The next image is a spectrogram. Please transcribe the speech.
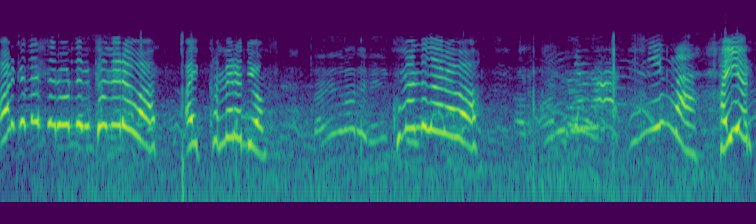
Arkadaşlar orada bir kamera var. Ay kamera diyorum. Bende de var ya benim. Kumandalı araba. İneyim mi? Hayır.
